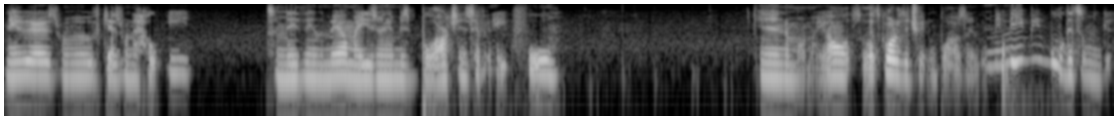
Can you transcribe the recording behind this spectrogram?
But you guys remember if you guys want to help me, send me anything in the mail. My username is blockchain784. And I'm on my alt. So let's go to the trading plaza. Maybe we'll get something good.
